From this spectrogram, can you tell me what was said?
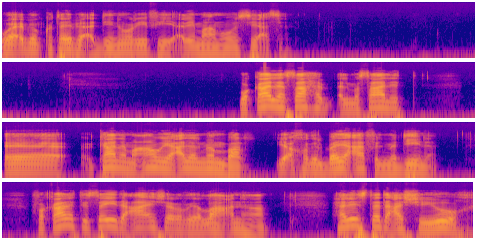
وابن قتيبة الدينوري في الإمامة والسياسة. وقال صاحب المصالة آه، كان معاوية على المنبر يأخذ البيعة في المدينة. فقالت السيدة عائشة رضي الله عنها هل استدعى الشيوخ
